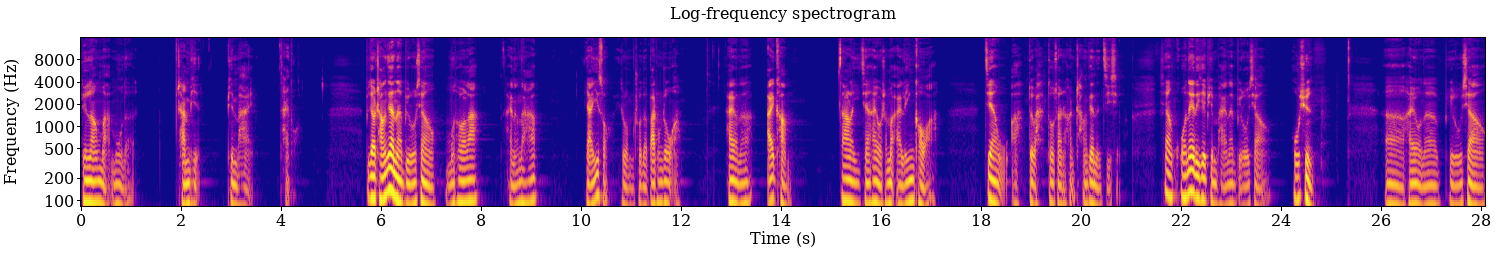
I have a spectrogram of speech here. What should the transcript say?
琳琅满目的产品品牌太多。比较常见的，比如像摩托罗拉、海能达、雅伊索，也就是我们说的八重洲啊，还有呢，icom，当然了，以前还有什么 iLinko 啊。剑舞啊，对吧？都算是很常见的机型。像国内的一些品牌呢，比如像欧讯，呃，还有呢，比如像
